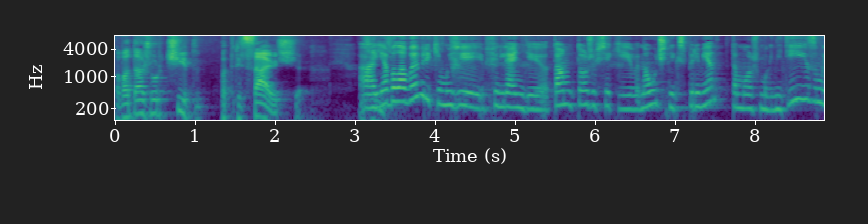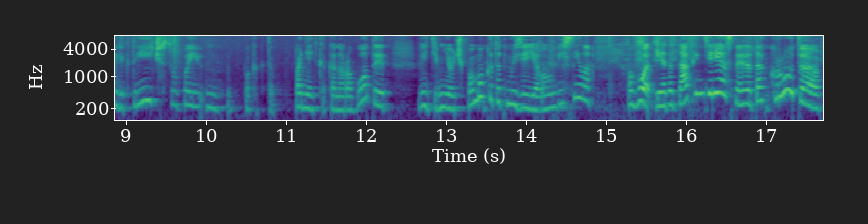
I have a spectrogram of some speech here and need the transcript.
вода журчит, потрясающе. А, Я была в Эврике музее в Финляндии, там тоже всякие научные эксперименты, там можешь магнетизм, электричество по- ну, по- как-то понять, как оно работает. Видите, мне очень помог этот музей, я вам объяснила. Вот, и это так интересно, это так круто.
